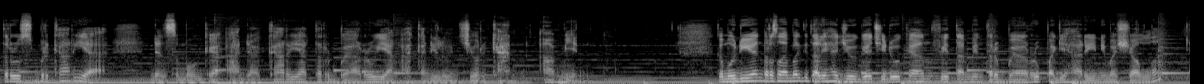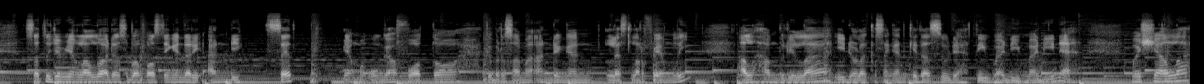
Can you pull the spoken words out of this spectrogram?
terus berkarya. Dan semoga ada karya terbaru yang akan diluncurkan. Amin. Kemudian persahabat kita lihat juga cidukan vitamin terbaru pagi hari ini Masya Allah Satu jam yang lalu ada sebuah postingan dari Andik Set yang mengunggah foto kebersamaan dengan Leslar Family. Alhamdulillah idola kesayangan kita sudah tiba di Madinah Masya Allah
